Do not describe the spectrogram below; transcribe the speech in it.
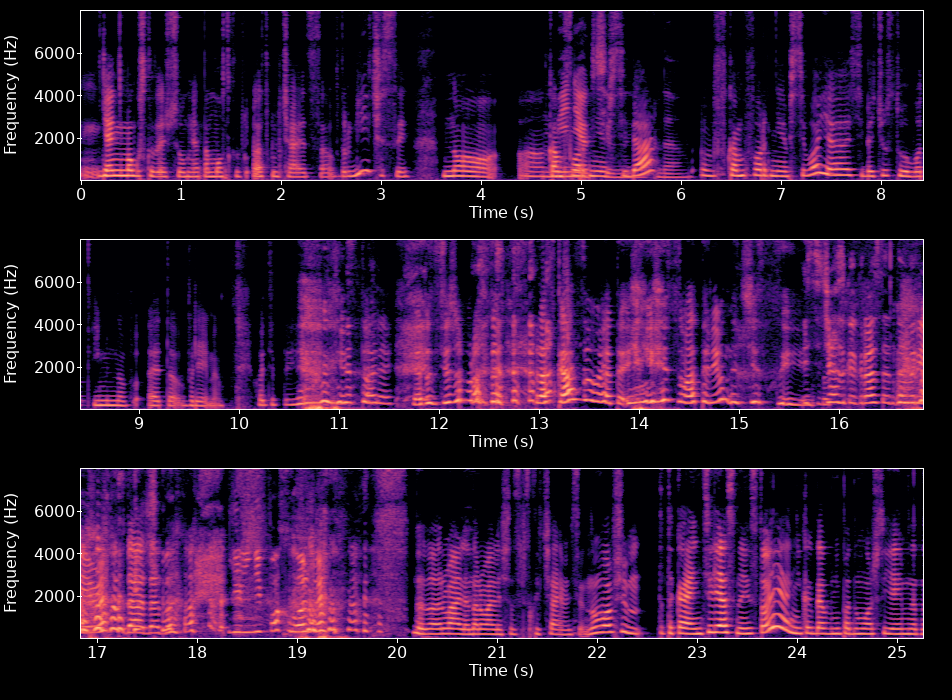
я не могу сказать, что у меня там мозг отключается в другие часы, но комфортнее в себя, да. в комфортнее всего я себя чувствую вот именно в это время. Хоть это история, я тут сижу просто рассказываю это и смотрю на часы. И сейчас как раз это время. Да, да, да. Юль, не похоже. Да, нормально, нормально, сейчас раскачаемся. Ну, в общем, это такая интересная история, никогда бы не подумала, что я именно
